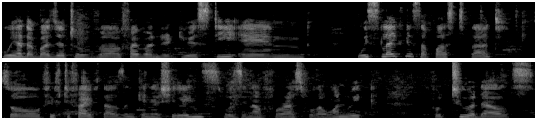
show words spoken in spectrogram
we had a budget of uh, 500 USD and we slightly surpassed that. So 55,000 Kenya shillings was enough for us for the one week for two adults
